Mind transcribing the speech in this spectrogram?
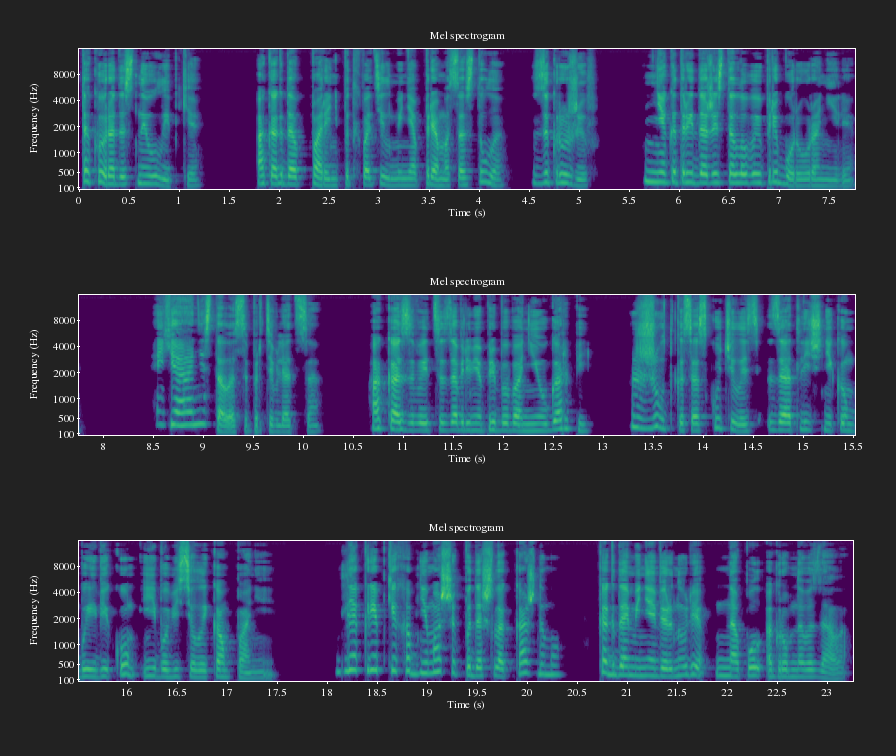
такой радостной улыбки. А когда парень подхватил меня прямо со стула, закружив, некоторые даже столовые приборы уронили. Я не стала сопротивляться. Оказывается, за время пребывания у Гарпий жутко соскучилась за отличником-боевиком и его веселой компанией. Для крепких обнимашек подошла к каждому, когда меня вернули на пол огромного зала,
